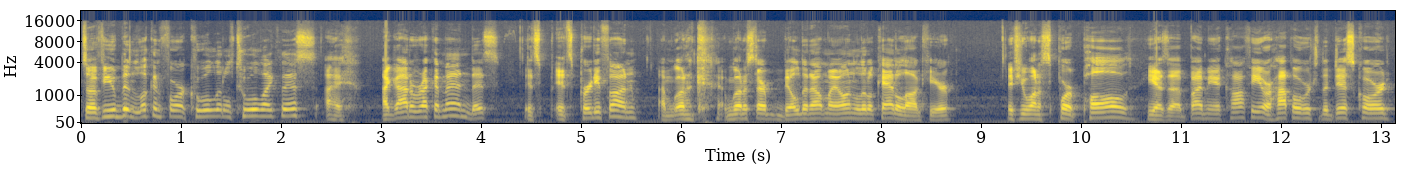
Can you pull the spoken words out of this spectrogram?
So if you've been looking for a cool little tool like this, I I gotta recommend this. It's it's pretty fun. I'm gonna I'm gonna start building out my own little catalog here. If you want to support Paul, he has a buy me a coffee or hop over to the Discord.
